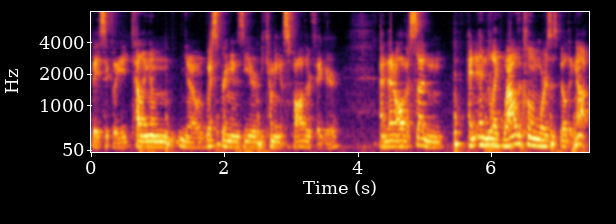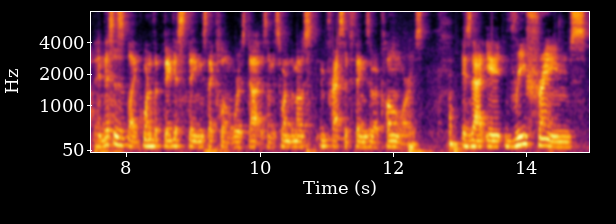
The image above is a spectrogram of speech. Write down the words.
basically telling him, you know, whispering in his ear, becoming his father figure. And then all of a sudden, and, and like while the Clone Wars is building up, and this is like one of the biggest things that Clone Wars does, and it's one of the most impressive things about Clone Wars, is that it reframes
